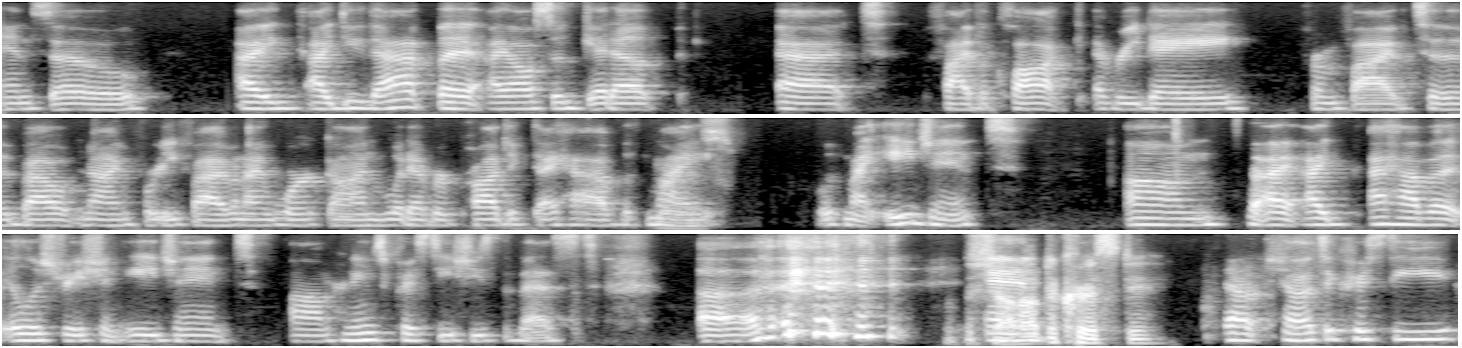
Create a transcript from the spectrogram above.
And so i i do that but i also get up at five o'clock every day from five to about 9:45, and i work on whatever project i have with my nice. with my agent. Um I, I i have an illustration agent. Um her name's christy. She's the best. Uh shout out to christy. shout, shout out to christy.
